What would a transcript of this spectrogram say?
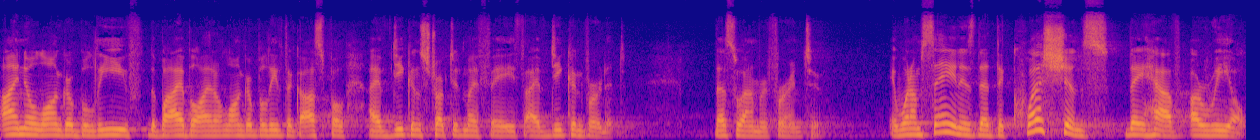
I no longer believe the Bible, I no longer believe the gospel, I have deconstructed my faith, I have deconverted. That's what I'm referring to. And what I'm saying is that the questions they have are real,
